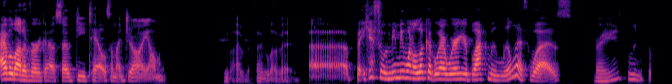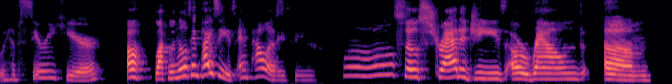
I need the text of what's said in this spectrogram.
I have a lot of Virgo, so details I'm enjoying them. Love it. I love it. Uh, but yeah, so it made me want to look up where, where your Black Moon Lilith was. Right. We have Ceres here. Oh, Black Moon Lilith and Pisces and Pallas. Pisces. Oh, so strategies around um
